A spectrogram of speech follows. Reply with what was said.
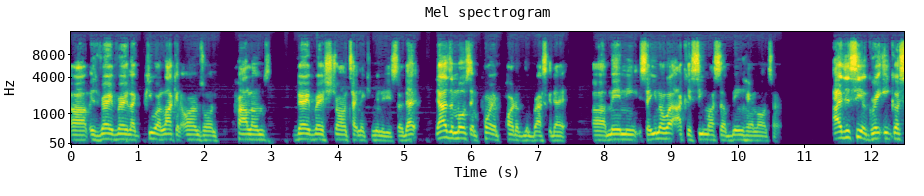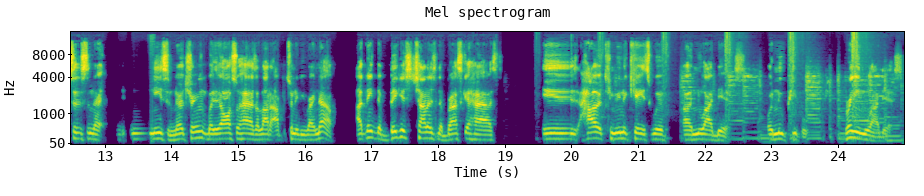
uh, it's very very like people are locking arms on problems. Very very strong tight knit community. So that that was the most important part of Nebraska that uh, made me say, you know what, I could see myself being here long term. I just see a great ecosystem that needs some nurturing, but it also has a lot of opportunity right now. I think the biggest challenge Nebraska has is how it communicates with uh, new ideas or new people, bringing new ideas.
